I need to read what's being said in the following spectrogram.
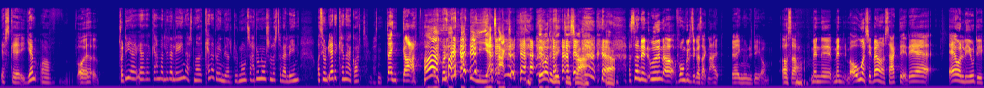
jeg skal hjem, og, og fordi jeg, jeg vil gerne være lidt alene og sådan noget. Kender du egentlig, du nogen, så har du nogensinde lyst til at være alene? Og så siger hun, ja, det kender jeg godt. Så er sådan, thank God! Ah, ja tak, det var det vigtige svar. Ja. ja. Og sådan en uden at, for hun kunne lige sagt, nej, det er ikke nogen idé om. Og, så, ja. men, øh, men, og uanset hvad hun har sagt, det, det er, er jo at leve det,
